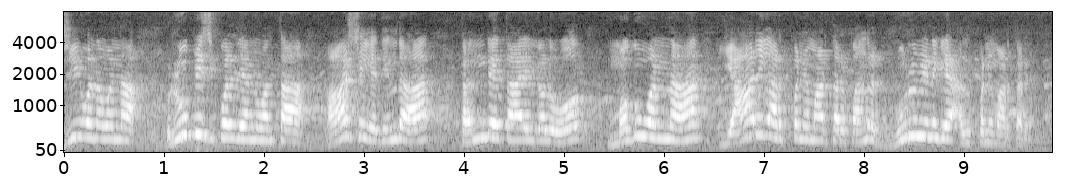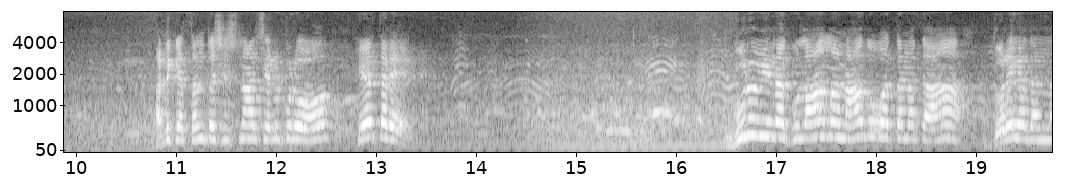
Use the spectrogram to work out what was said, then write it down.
ಜೀವನವನ್ನು ರೂಪಿಸಿಕೊಳ್ಳಿ ಅನ್ನುವಂಥ ಆಶಯದಿಂದ ತಂದೆ ತಾಯಿಗಳು ಮಗುವನ್ನ ಯಾರಿಗೆ ಅರ್ಪಣೆ ಮಾಡ್ತಾರಪ್ಪ ಅಂದ್ರೆ ಗುರುವಿನಿಗೆ ಅರ್ಪಣೆ ಮಾಡ್ತಾರೆ. ಅದಕ್ಕೆ ಸಂತ ಶಿಶ್ನಾಥ್ ಶರೀಫರು ಹೇಳ್ತಾರೆ, ಗುರುವಿನ ಗುಲಾಮನಾಗುವ ತನಕ ದೊರೆಯದನ್ನ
